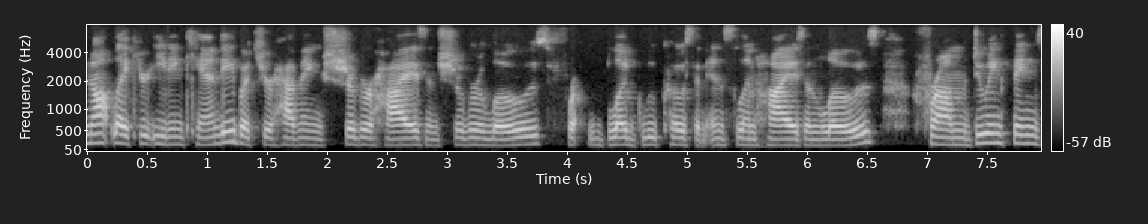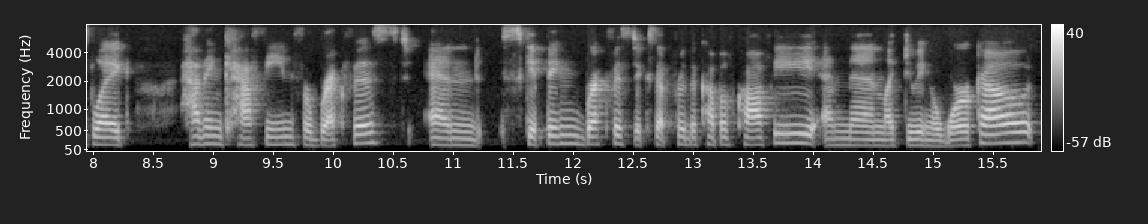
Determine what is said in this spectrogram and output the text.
Not like you're eating candy, but you're having sugar highs and sugar lows, blood glucose and insulin highs and lows from doing things like having caffeine for breakfast and skipping breakfast except for the cup of coffee and then like doing a workout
